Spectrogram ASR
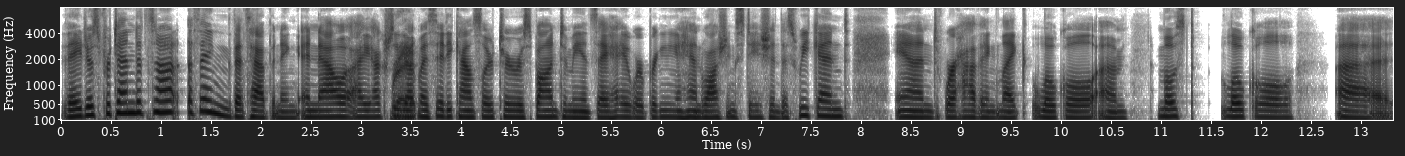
they just pretend it's not a thing that's happening. And now I actually Right. got my city councilor to respond to me and say, "Hey, we're bringing a hand washing station this weekend, and we're having like local, um, most local." Uh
